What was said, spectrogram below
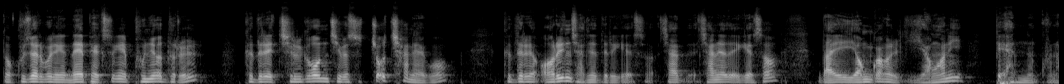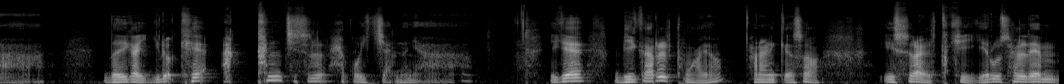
또 구절에 보니까 내 백성의 부녀들을 그들의 즐거운 집에서 쫓아내고 그들의 어린 자녀들에게서 자, 자녀에게서 나의 영광을 영원히 빼앗는구나. 너희가 이렇게 악한 짓을 하고 있지 않느냐. 이게 미가를 통하여 하나님께서 이스라엘 특히 예루살렘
